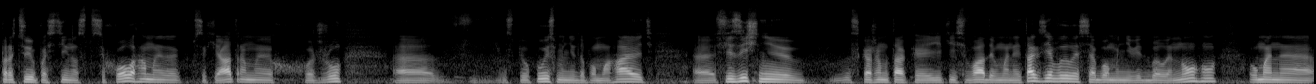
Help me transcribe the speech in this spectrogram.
працюю постійно з психологами, психіатрами, ходжу, е, спілкуюсь, мені допомагають. Е, Фізичні, скажімо так, якісь вади в мене і так з'явилися, або мені відбили ногу. У мене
